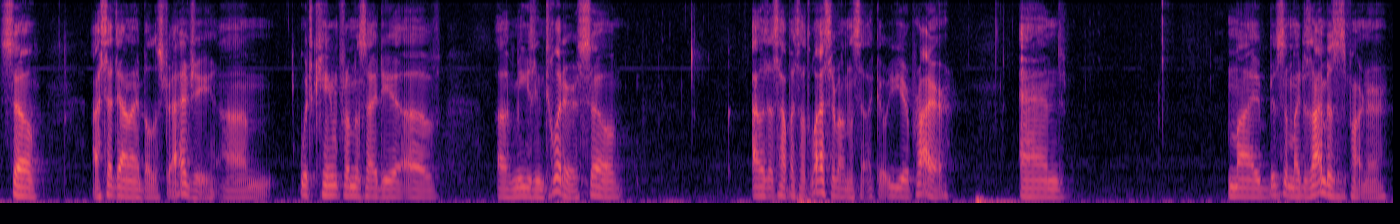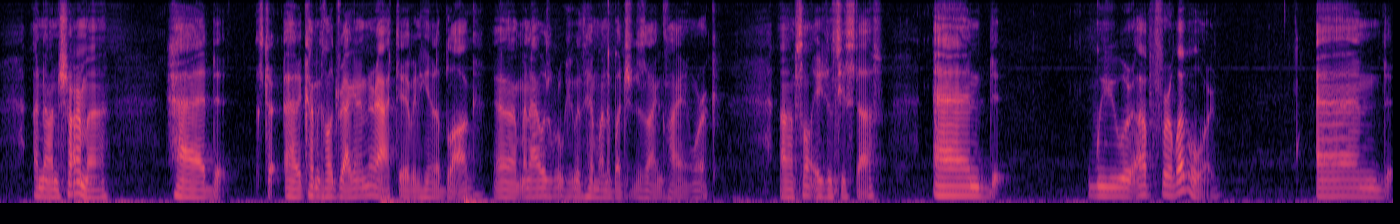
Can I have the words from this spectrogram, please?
So, I sat down and I built a strategy, um, which came from this idea of of me using Twitter. So, I was at South by Southwest around this like a year prior, and my business, my design business partner, Anand Sharma, had had a company called Dragon Interactive, and he had a blog, um, and I was working with him on a bunch of design client work, um, some agency stuff, and we were up for a web award, and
